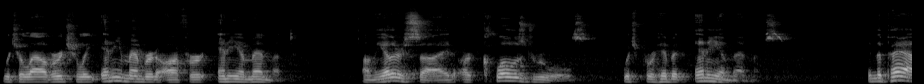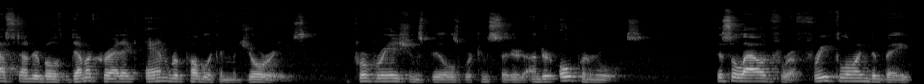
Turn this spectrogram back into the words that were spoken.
which allow virtually any member to offer any amendment. On the other side are closed rules, which prohibit any amendments. In the past, under both Democratic and Republican majorities, appropriations bills were considered under open rules. This allowed for a free-flowing debate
